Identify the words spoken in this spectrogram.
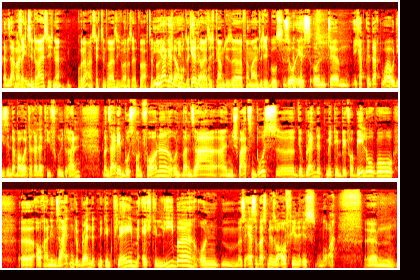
Dann sah man 16.30 ne? Oder? 16.30 war das etwa, 18.30 Ja, genau. 16.30 genau. kam dieser vermeintliche Bus. So ist. Und ähm, ich habe gedacht, wow, die sind aber heute relativ früh dran. Man sah den Bus von vorne und man sah einen schwarzen Bus, äh, gebrandet mit dem BVB-Logo, äh, auch an den Seiten gebrandet mit dem Claim, echte Liebe. Und mm, das Erste, was mir so auffiel, ist, boah, ähm,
